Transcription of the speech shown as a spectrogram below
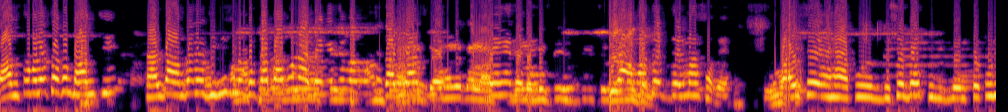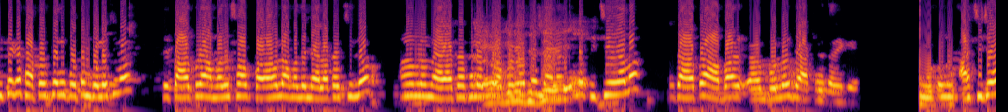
ভাঙতে বলে তো এখন ভাঙছি। তাহলে আমরা জিনিসগুলো গোটা পাবো না ভেঙে দেবো গাড়ি আসবে ভেঙে দেবে। আমাদের দেড় মাস হবে। বাইশে হ্যাঁ ডিসেম্বর কুড়ি থেকে সাতাশ প্রথম বলেছিল তারপরে আমাদের সব করা হলো আমাদের মেলাটা ছিল। আমরা মেলাটা একটু মেলাগুলো পিছিয়ে গেল। তারপরে আবার বলল যে আঠারো তারিখে। আশি যা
